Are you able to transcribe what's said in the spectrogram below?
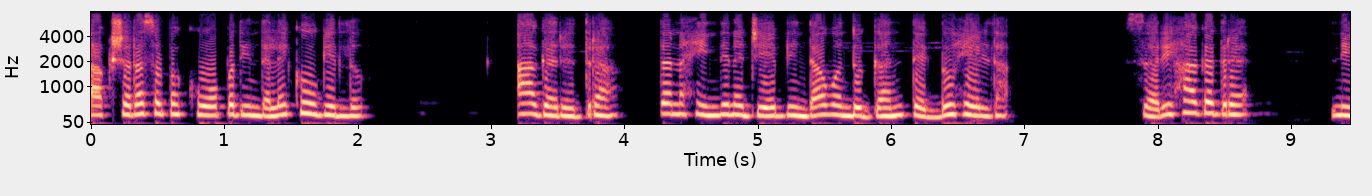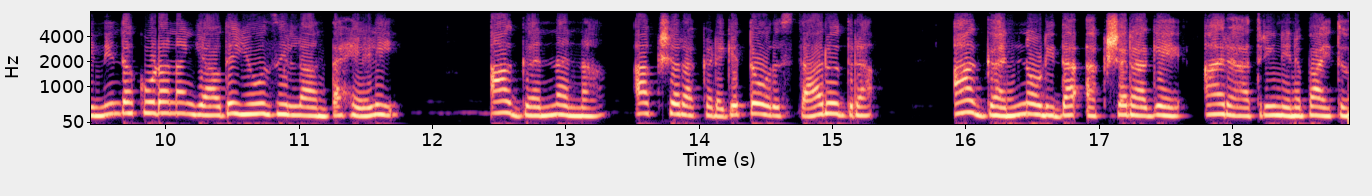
ಅಕ್ಷರ ಸ್ವಲ್ಪ ಕೋಪದಿಂದಲೇ ಕೂಗಿದ್ಲು. ಆಗ ರುದ್ರ ತನ್ನ ಹಿಂದಿನ ಜೇಬ್ನಿಂದ ಒಂದು ಗನ್ ತೆಗೆದು ಹೇಳ್ದ, ಸರಿ ಹಾಗಾದ್ರೆ, ನಿನ್ನಿಂದ ಕೂಡ ನಂಗೆ ಯಾವುದೇ ಯೂಸ್ ಇಲ್ಲ ಅಂತ ಹೇಳಿ, ಆ ಗನ್ನನ್ನ ಅಕ್ಷರ ಕಡೆಗೆ ತೋರಿಸ್ತಾ ರುದ್ರ. ಆ ಗನ್ ನೋಡಿದ ಅಕ್ಷರಾಗೆ ಆ ರಾತ್ರಿ ನೆನಪಾಯ್ತು.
